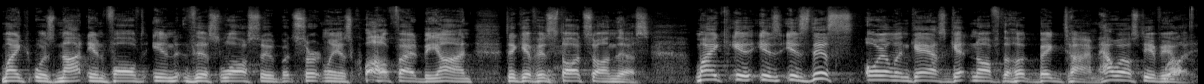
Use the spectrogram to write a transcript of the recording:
Mike was not involved in this lawsuit, but certainly is qualified beyond to give his thoughts on this. Mike, is is this oil and gas getting off the hook big time? How else do you view well, it?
